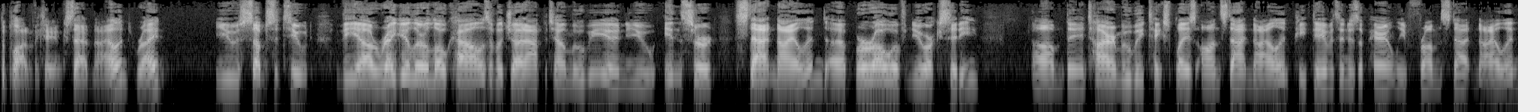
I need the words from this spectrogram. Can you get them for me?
the plot of The King of Staten Island, right? You substitute the uh, regular locales of a Judd Apatow movie and you insert Staten Island, a borough of New York City. Um, the entire movie takes place on Staten Island. Pete Davidson is apparently from Staten Island.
